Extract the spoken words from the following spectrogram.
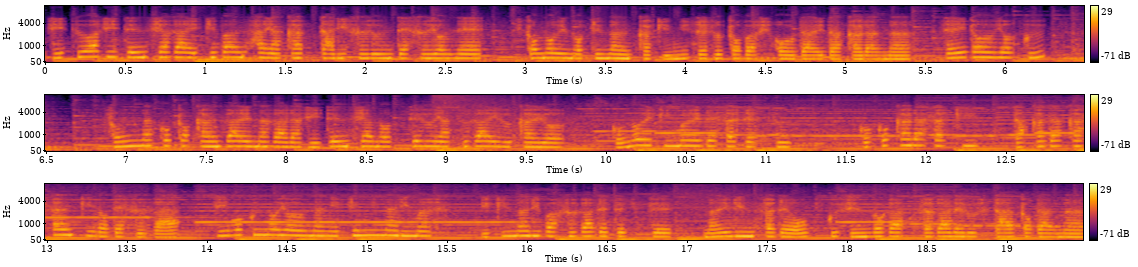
実は自転車が一番速かったりするんですよね。人の命なんか気にせず飛ばし放題だからな。制動力？そんなこと考えながら自転車乗ってる奴がいるかよ。この駅前で左折。ここから先、たかだか3キロですが、地獄のような道になります。いきなりバスが出てきて、内輪差で大きく進路が塞がれるスタートだな。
